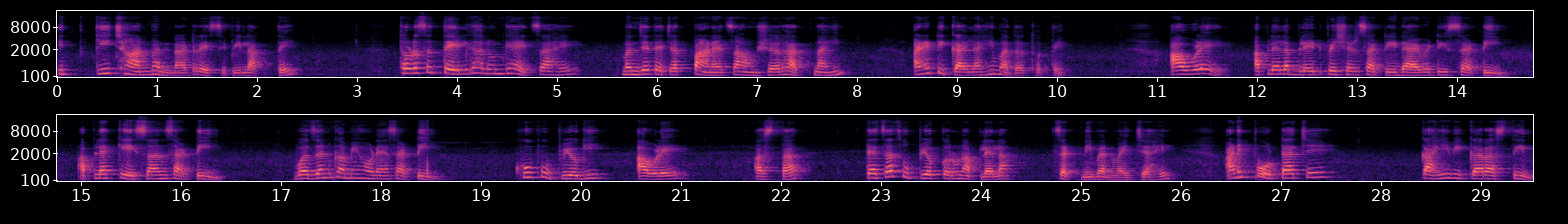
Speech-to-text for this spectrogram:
इतकी छान भन्नाट रेसिपी लागते. थोडंसं तेल घालून घ्यायचं आहे म्हणजे त्याच्यात पाण्याचा अंश राहत नाही आणि टिकायलाही मदत होते. आवळे आपल्याला ब्लड प्रेशरसाठी डायबिटीजसाठी आपल्या केसांसाठी वजन कमी होण्यासाठी खूप उपयोगी आवळे असतात. त्याचाच उपयोग करून आपल्याला चटणी बनवायची आहे. आणि पोटाचे काही विकार असतील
